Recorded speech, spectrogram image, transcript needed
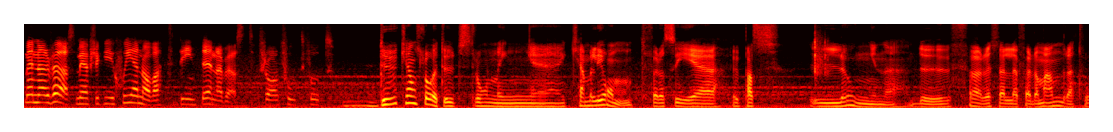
men nervös. Men jag försöker ge sken av att det inte är nervöst från fot till fot. Du kan slå ett utstrålning eh, kameleont för att se hur pass lugn du föreställer för de andra två.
